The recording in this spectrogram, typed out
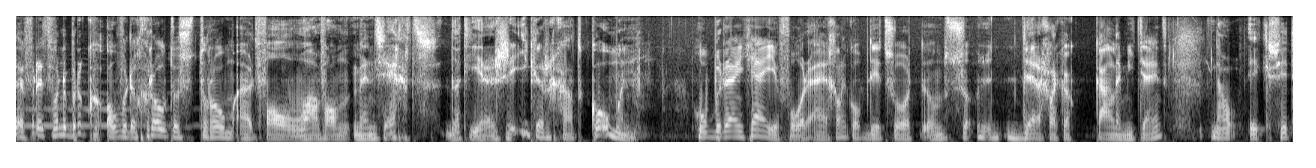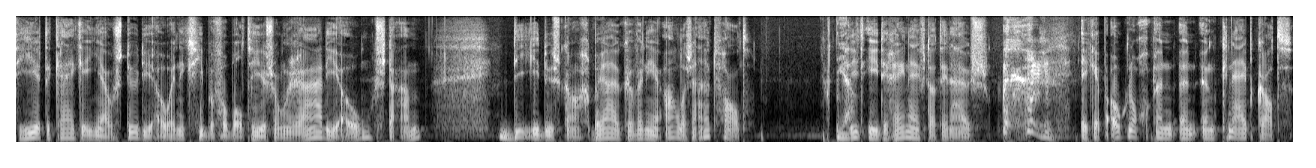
Met Fred van den Broek over de grote stroomuitval... waarvan men zegt dat die er zeker gaat komen. Hoe bereid jij je voor eigenlijk op dit soort dergelijke calamiteit? Nou, ik zit hier te kijken in jouw studio... en ik zie bijvoorbeeld hier zo'n radio staan... die je dus kan gebruiken wanneer alles uitvalt. Ja. Niet iedereen heeft dat in huis. ik heb ook nog een, een, een knijpkat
